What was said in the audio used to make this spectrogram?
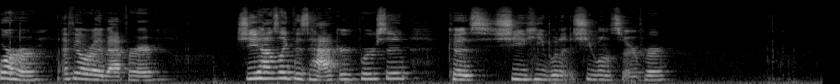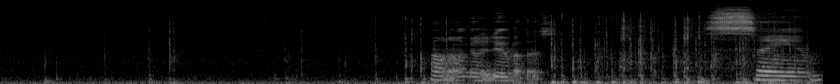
Poor her. I feel really bad for her. She has like this hacker person because she he wouldn't she won't serve her. I don't know what I'm gonna do about this. Same.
